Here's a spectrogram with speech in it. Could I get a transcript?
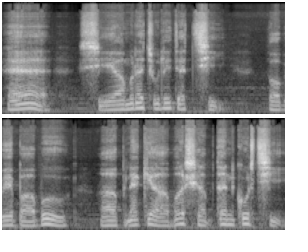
হ্যাঁ সে আমরা চলে যাচ্ছি। তবে বাবু, আপনাকে আবার সাবধান করছি।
